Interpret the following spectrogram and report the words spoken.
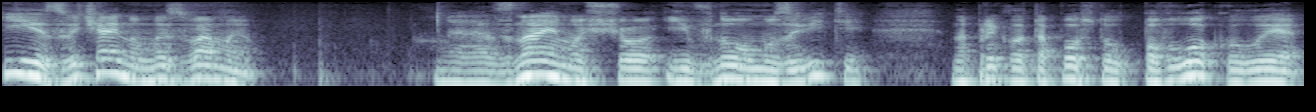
І, звичайно, ми з вами е, знаємо, що і в Новому Завіті, наприклад, апостол Павло, коли е,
